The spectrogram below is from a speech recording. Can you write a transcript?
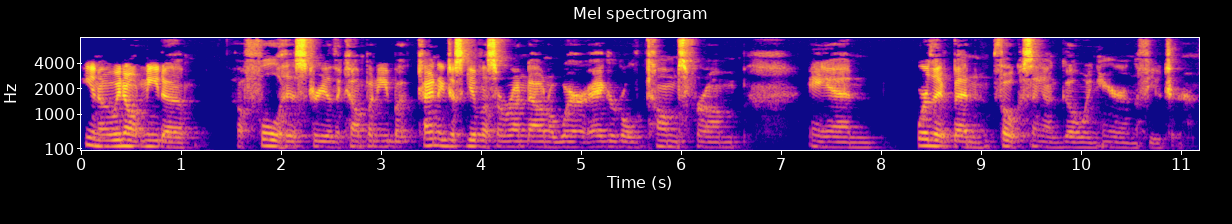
You know, we don't need a, a full history of the company, but kind of just give us a rundown of where AgriGold comes from and where they've been focusing on going here in the future.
